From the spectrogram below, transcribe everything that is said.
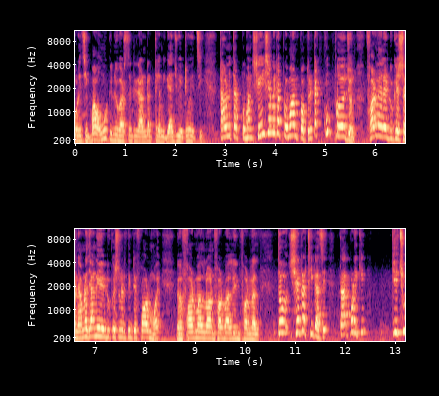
করেছি বা অমুক ইউনিভার্সিটির আন্ডার থেকে আমি গ্র্যাজুয়েট হয়েছি, তাহলে তার প্রমাণ, সেই হিসাবে এটা প্রমাণপত্র, এটা খুব প্রয়োজন। ফর্মাল এডুকেশনে আমরা জানি এডুকেশনের তিনটে ফর্ম হয় ফর্মাল নন ফর্মাল ইনফর্মাল তো সেটা ঠিক আছে, তারপরে কি? কিছু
